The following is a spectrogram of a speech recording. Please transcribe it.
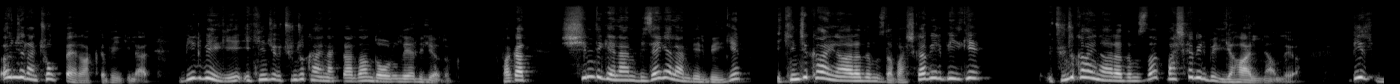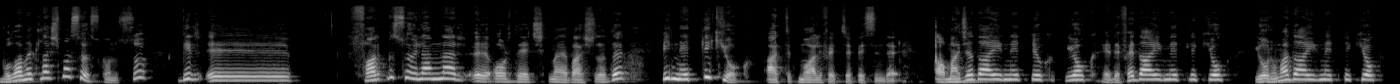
Önceden çok berraktı bilgiler. Bir bilgiyi ikinci, üçüncü kaynaklardan doğrulayabiliyorduk. Fakat şimdi gelen, bize gelen bir bilgi, ikinci kaynağı aradığımızda başka bir bilgi, üçüncü kaynağı aradığımızda başka bir bilgi halini alıyor. Bir bulanıklaşma söz konusu, bir e, farklı söylemler e, ortaya çıkmaya başladı. Bir netlik yok artık muhalefet cephesinde. Amaca dair netlik yok, yok, hedefe dair netlik yok, yoruma dair netlik yok.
